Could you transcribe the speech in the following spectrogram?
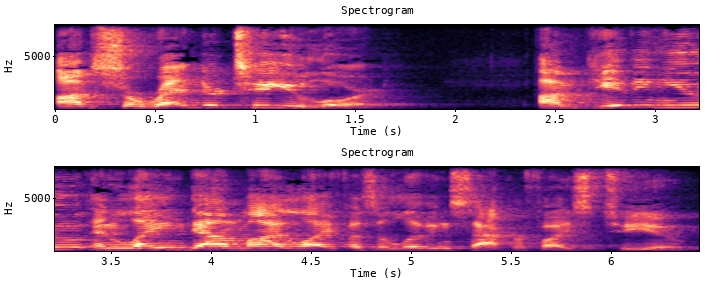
I'm surrendered to you, Lord. I'm giving you and laying down my life as a living sacrifice to you.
